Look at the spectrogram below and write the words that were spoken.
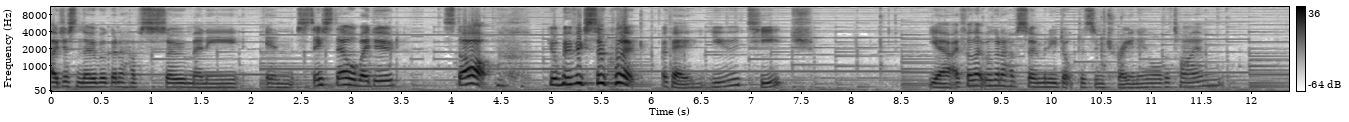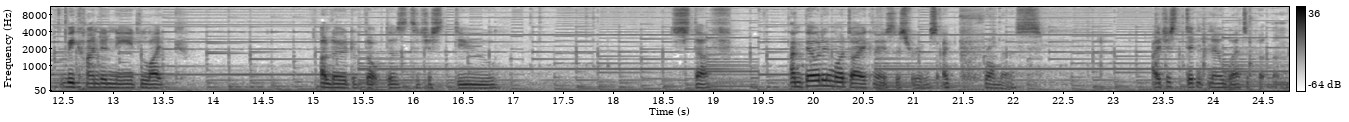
I just know we're gonna have so many in. Stay still, my dude. Stop! You're moving so quick. Okay, you teach. Yeah, I feel like we're gonna have so many doctors in training all the time. We kind of need like a load of doctors to just do stuff. I'm building more diagnosis rooms, I promise. I just didn't know where to put them.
